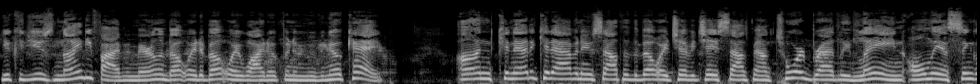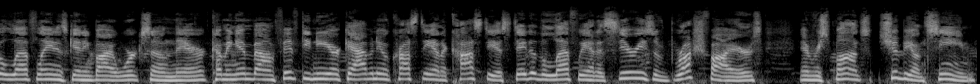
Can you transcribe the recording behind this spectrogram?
you could use 95 in Maryland Beltway to Beltway wide open and moving okay. On Connecticut Avenue, south of the Beltway, Chevy Chase southbound toward Bradley Lane, only a single left lane is getting by a work zone there. Coming inbound 50 New York Avenue across the Anacostia, state of the left, we had a series of brush fires and response should be on scene.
